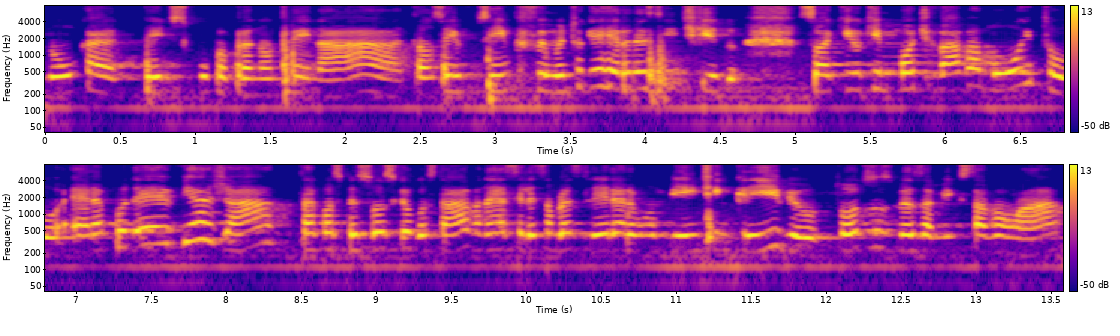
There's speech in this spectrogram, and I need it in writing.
nunca dei desculpa para não treinar, então sempre, sempre fui muito guerreira nesse sentido. Só que o que me motivava muito era poder viajar, estar tá com as pessoas que eu gostava, né? A seleção brasileira era um ambiente incrível, todos os meus amigos estavam lá,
